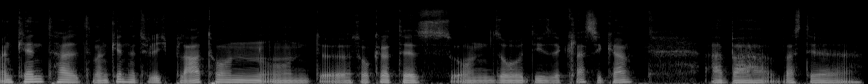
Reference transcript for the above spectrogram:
Man kennt halt, man kennt natürlich Platon und äh, Sokrates und so diese Klassiker, aber was der,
